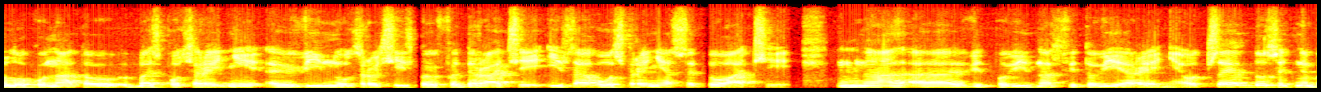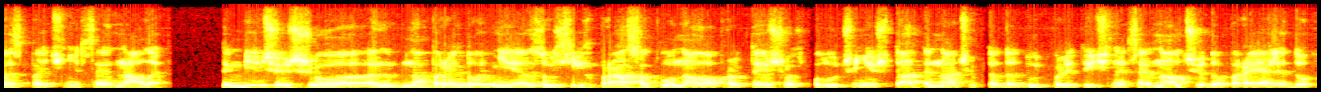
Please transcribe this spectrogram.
блоку НАТО в безпосередній війну з Російською Федерацією і загострення ситуації на е, відповідно світовій арені. Оце досить небезпечні сигнали. Тим більше, що е, напередодні з усіх прасок лунало про те, що Сполучені Штати, начебто, дадуть політичний сигнал щодо перегляду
